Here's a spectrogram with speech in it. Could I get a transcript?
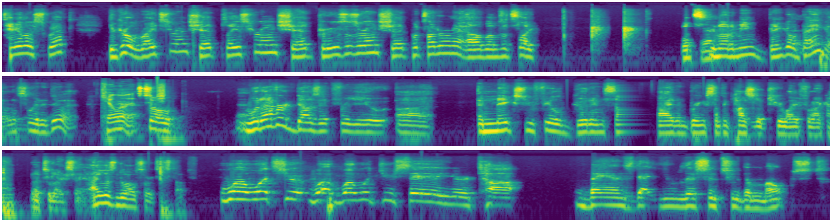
Taylor Swift, the girl writes her own shit, plays her own shit, produces her own shit, puts out her own albums. It's like it's yeah. you know what I mean? Bingo bango. That's the way to do it. Killing it. So whatever does it for you uh, and makes you feel good inside and bring something positive to your life, rock on. That's what I say. I listen to all sorts of stuff. Well, what's your what what would you say are your top bands that you listen to the most?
